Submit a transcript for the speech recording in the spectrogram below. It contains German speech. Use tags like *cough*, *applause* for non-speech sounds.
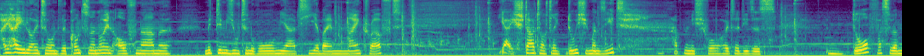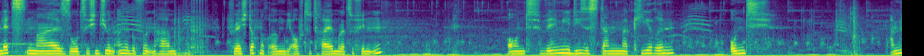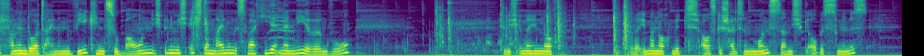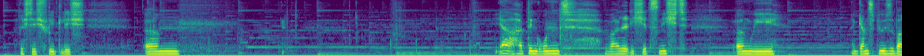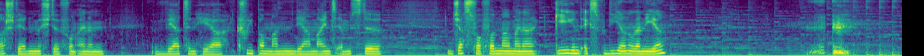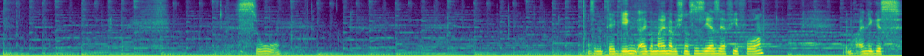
Hi hi Leute und willkommen zu einer neuen Aufnahme mit dem Juten Romiat hier bei Minecraft. Ja, ich starte auch direkt durch, wie man sieht. Hab nämlich vor heute dieses Dorf, was wir beim letzten Mal so zwischen Tür und Angel gefunden haben, vielleicht doch noch irgendwie aufzutreiben oder zu finden. Und will mir dieses dann markieren und anfangen, dort einen Weg hinzubauen. Ich bin nämlich echt der Meinung, es war hier in der Nähe irgendwo. Natürlich immerhin noch oder immer noch mit ausgeschalteten Monstern. Ich glaube es zumindest. Richtig friedlich. Ähm ja, hat den Grund, weil ich jetzt nicht irgendwie ganz böse überrascht werden möchte von einem werten Herr Creepermann, der meint, er müsste just for fun mal meiner Gegend explodieren oder Nähe. So. Also mit der Gegend allgemein habe ich noch sehr, sehr viel vor. Noch einiges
